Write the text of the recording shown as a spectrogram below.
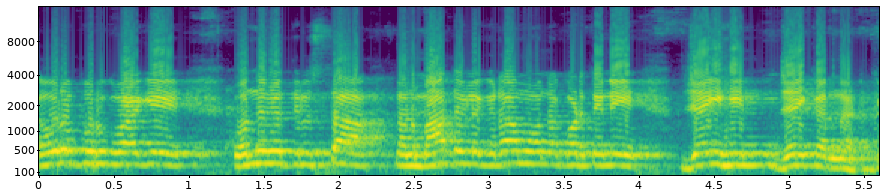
ಗೌರವಪೂರ್ವಕವಾಗಿ ಒಂದನೇ ತಿಳಿಸ್ತಾ ನನ್ನ ಮಾತುಗಳಿಗೆ ವಿರಾಮವನ್ನು ಕೊಡ್ತೀನಿ. ಜೈ ಹಿಂದ್, ಜೈ ಕರ್ನಾಟಕ.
